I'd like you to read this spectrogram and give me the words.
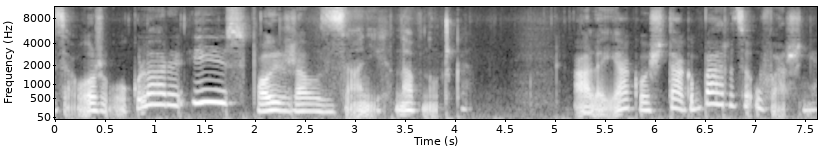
założył okulary i spojrzał za nich na wnuczkę, ale jakoś tak bardzo uważnie,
